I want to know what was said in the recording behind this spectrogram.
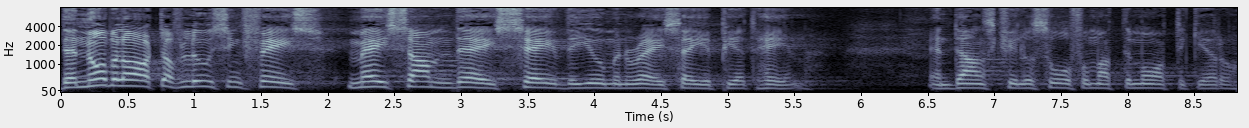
The noble art of losing face may someday save the human race, säger Piet Hein. En dansk filosof och matematiker. Och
